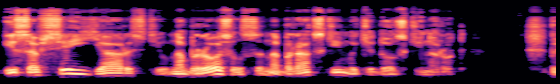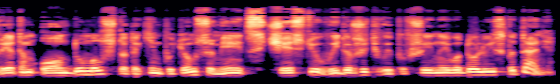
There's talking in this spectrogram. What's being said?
и со всей яростью набросился на братский македонский народ. При этом он думал, что таким путем сумеет с честью выдержать выпавшие на его долю испытания.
